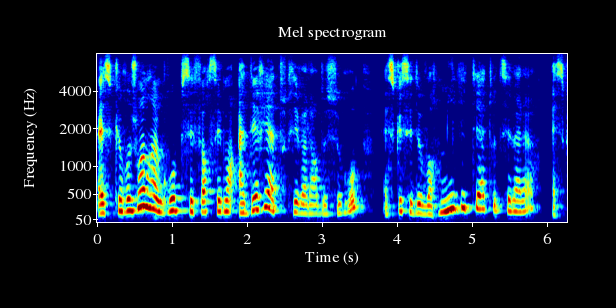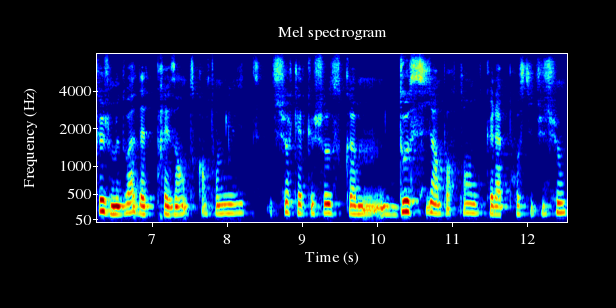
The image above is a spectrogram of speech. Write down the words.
Est-ce que rejoindre un groupe, c'est forcément adhérer à toutes les valeurs de ce groupe? Est-ce que c'est devoir militer à toutes ces valeurs? Est-ce que je me dois d'être présente quand on milite sur quelque chose comme d'aussi important que la prostitution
